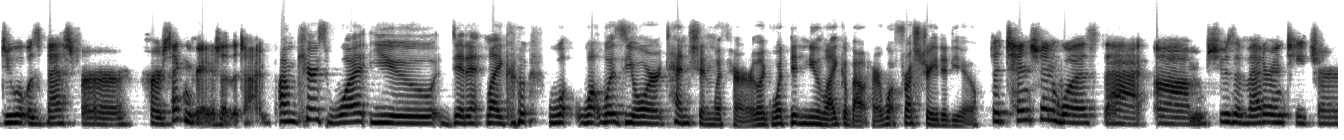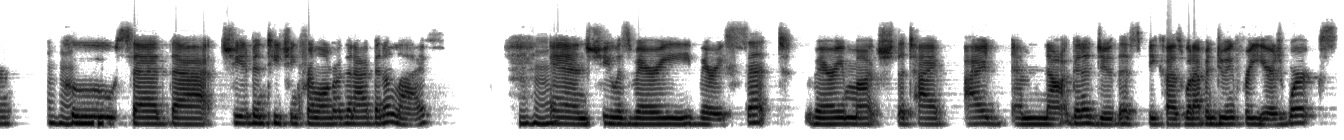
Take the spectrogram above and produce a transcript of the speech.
do what was best for her second graders at the time. I'm curious what you didn't like what what was your tension with her? Like what didn't you like about her? What frustrated you? The tension was that um, she was a veteran teacher mm-hmm. who said that she had been teaching for longer than I've been alive. Mm-hmm. And she was very, very set, very much the type I am not going to do this because what I've been doing for years works.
